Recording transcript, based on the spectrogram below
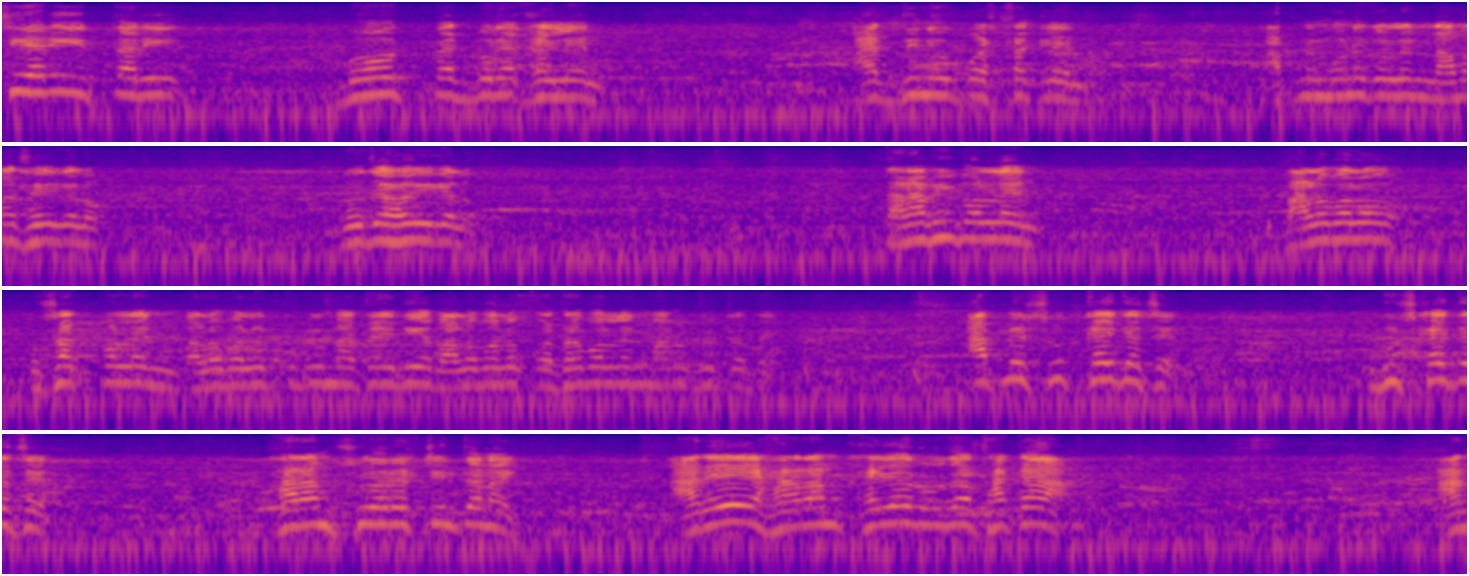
সিহারি, ইফতারি, বহুত পেট ভরে খাইলেন, একদিনে উপবাস থাকলেন, আপনি মনে করলেন নামাজ হয়ে গেল, রোজা হয়ে গেল। তারাভি বললেন, ভালো ভালো পোশাক পরলেন, ভালো ভালো টুপি মাথায় দিয়ে ভালো ভালো কথা বললেন মানুষের সাথে। আপনি সুদ খাইতেছেন, ঘুষ খাইতেছেন। হারাম শুয়ারের চিন্তা নাই। আরে, হারাম খাইয়া রোজা থাকা আর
